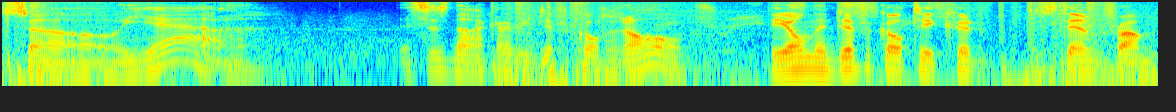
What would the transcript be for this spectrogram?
So, yeah. This is not going to be difficult at all. The only difficulty could stem from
